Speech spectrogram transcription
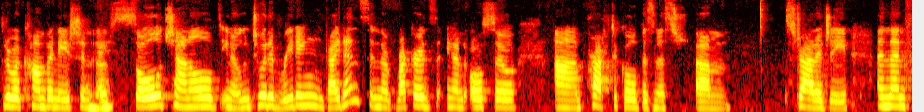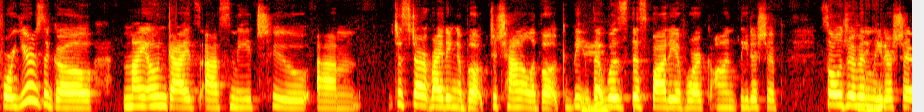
through a combination mm-hmm. of soul channeled, you know, intuitive reading guidance in the records and also um, practical business um, strategy. And then four years ago, my own guides asked me to um, to start writing a book, to channel a book be, mm-hmm. that was this body of work on leadership soul driven mm-hmm. leadership,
